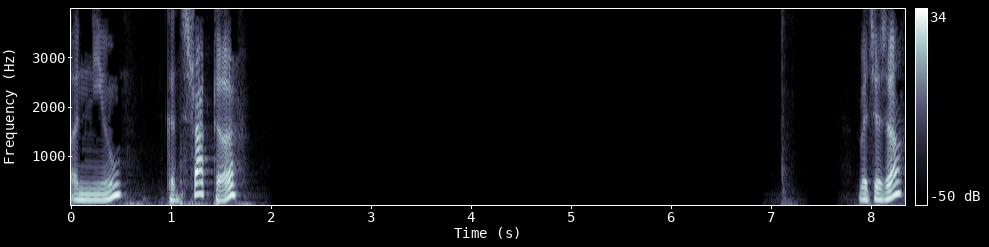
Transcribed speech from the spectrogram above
a new constructor which is a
